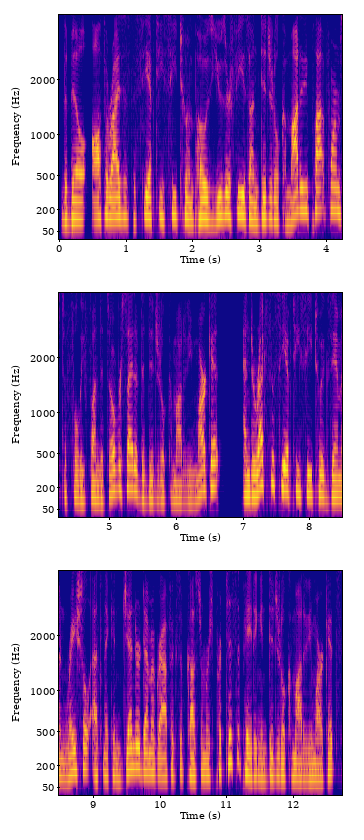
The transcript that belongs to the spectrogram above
the bill authorizes the CFTC to impose user fees on digital commodity platforms to fully fund its oversight of the digital commodity market, and directs the CFTC to examine racial, ethnic, and gender demographics of customers participating in digital commodity markets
